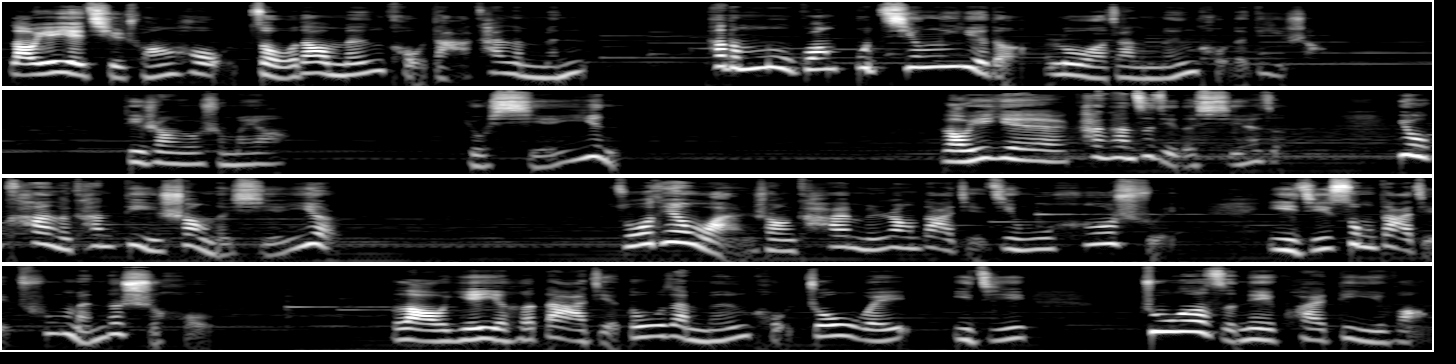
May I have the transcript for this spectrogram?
老爷爷起床后，走到门口，打开了门。他的目光不经意的落在了门口的地上。地上有什么呀？有鞋印。老爷爷看看自己的鞋子，又看了看地上的鞋印儿。昨天晚上开门让大姐进屋喝水，以及送大姐出门的时候，老爷爷和大姐都在门口周围以及。桌子那块地方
